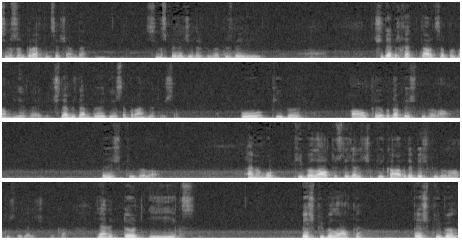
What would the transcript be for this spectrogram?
sinusun qrafikini çəkəndə sinus belə gedirdi və düz deyil. 2-də 1 xətti də hardasa buradan bir yerdə idi. 2-də 1-dən böyük deyirsə buranı götürürsən. Bu pi böl 6, bu da 5 pi böl 6. 5 pi böl 6. Həmin bu pi böl 6 üstə gəlir 2 pi k, bir də 5 pi böl 6 üstə gəlir 2 pi k. Yəni 4x 5 pi böl 6 5 pi böl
